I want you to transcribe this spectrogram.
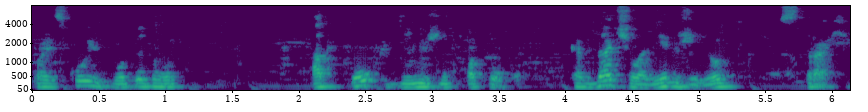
происходит вот это вот отток денежных потоков, когда человек живет в страхе.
